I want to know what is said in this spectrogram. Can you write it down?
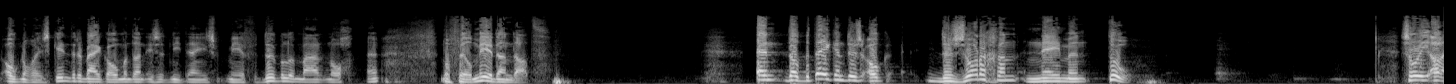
ook nog eens kinderen bij komen, dan is het niet eens meer verdubbelen, maar nog, hè, nog veel meer dan dat. En dat betekent dus ook, de zorgen nemen toe. Sorry, uh,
